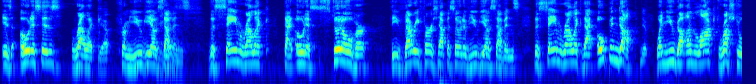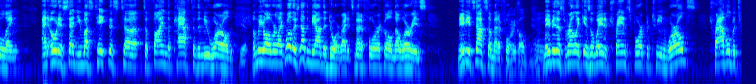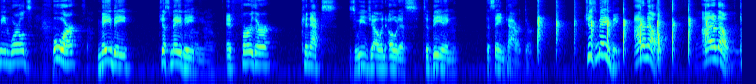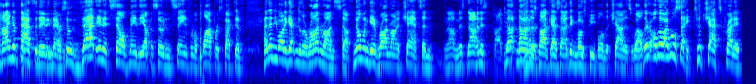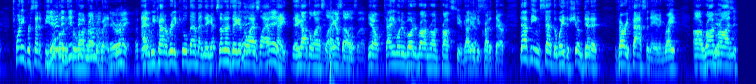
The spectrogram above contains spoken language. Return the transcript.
is Otis's relic Yep. from Yu-Gi-Oh! Sevens. The same relic that Otis stood over the very first episode of Yu-Gi-Oh! Sevens. The same relic that opened up Yep. when Yuga unlocked Rush Dueling. And Otis said, "You must take this to to find the path to the new world." And we all were like, "Well, there's nothing beyond the door, right? It's metaphorical, no worries." Maybe it's not so metaphorical. Maybe it's- Maybe this relic is a way to transport between worlds, travel between worlds, or maybe, just maybe, Oh no. it further connects Zuijo and Otis to being the same character. Just maybe. I don't know. I don't know. Kind of fascinating there. So that in itself made the episode insane from a plot perspective. And then you want to get into the Ron Ron stuff. No one gave Ron Ron a chance, and Not on this. Not on this podcast. not not on this podcast, and I think most people in the chat as well. There, although I will say, to chat's credit, twenty percent of people Yeah, voted for Ron Ron to Ron Ron. win. They were right. That's And it. we kind of ridiculed them, and they get sometimes they get the last laugh. Hey, hey. they got the last laugh. They got the so last laugh. you know, to anyone who voted Ron Ron, props to you. Got to give you credit there. That being said, the way the show did it, very fascinating, right? Uh, Ron Yes. Ron,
